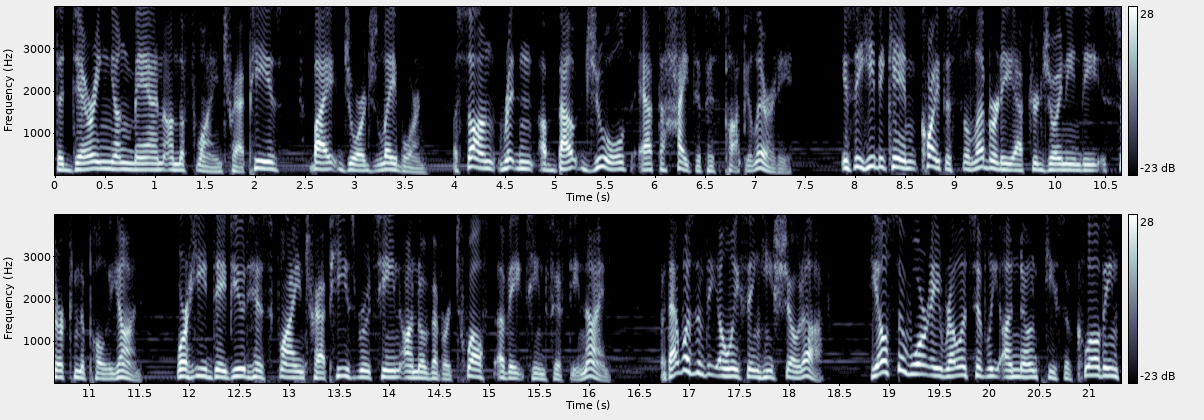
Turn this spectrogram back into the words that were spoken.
the Daring Young Man on the Flying Trapeze by George Leybourne, a song written about Jules at the height of his popularity. You see, he became quite the celebrity after joining the Cirque Napoleon, where he debuted his flying trapeze routine on November 12th of 1859. But that wasn't the only thing he showed off. He also wore a relatively unknown piece of clothing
